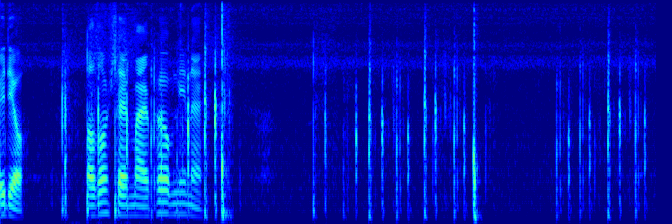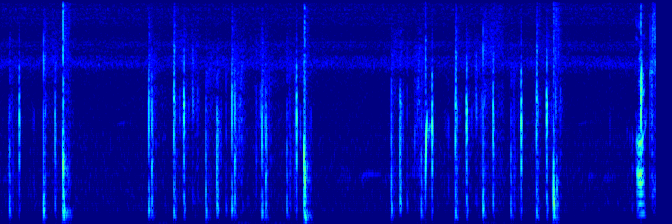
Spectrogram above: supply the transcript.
ฮ้ยเดี๋ยว เราต้องใช้ไม้เพิ่มนี่นะโอเค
